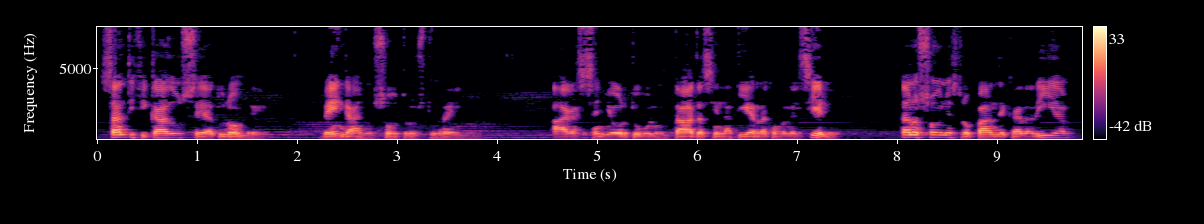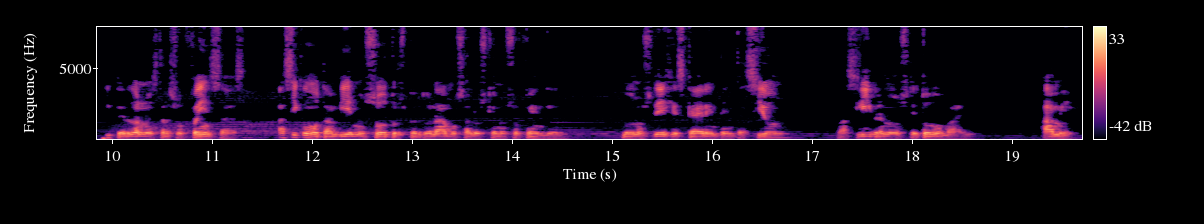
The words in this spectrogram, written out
santificado sea tu nombre, venga a nosotros tu reino. Hágase, Señor, tu voluntad así en la tierra como en el cielo. Danos hoy nuestro pan de cada día y perdona nuestras ofensas, así como también nosotros perdonamos a los que nos ofenden. No nos dejes caer en tentación, mas líbranos de todo mal. Amén.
